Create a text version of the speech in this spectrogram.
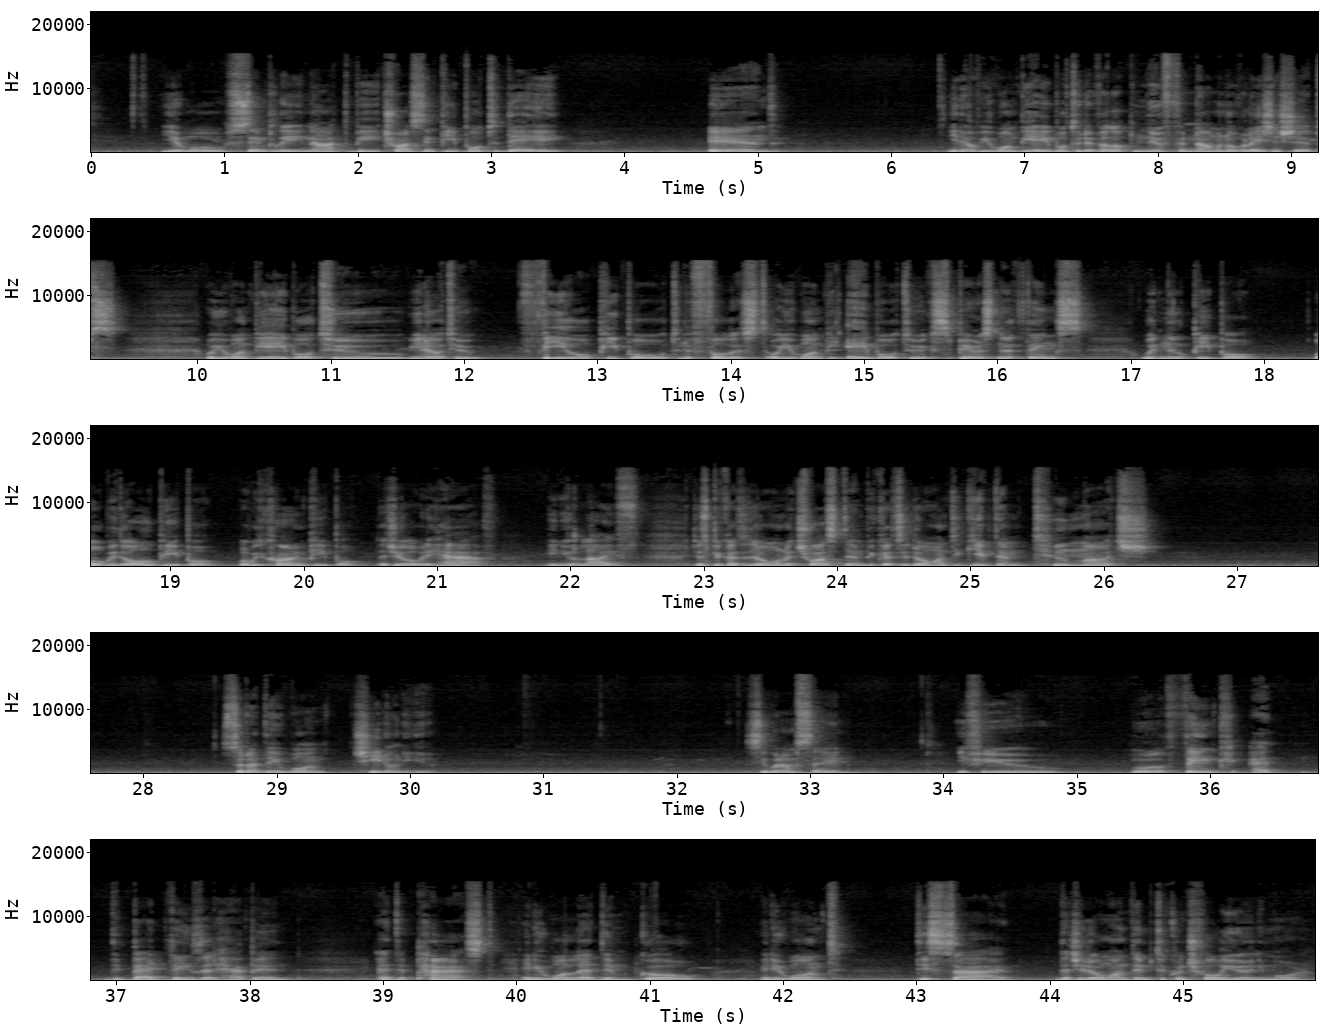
You will simply not be trusting people today and you know, you won't be able to develop new phenomenal relationships or you won't be able to, you know, to feel people to the fullest or you won't be able to experience new things with new people or with old people or with current people that you already have in your life just because you don't want to trust them because you don't want to give them too much so that they won't cheat on you. See what I'm saying? If you will think at the bad things that happened at the past and you won't let them go and you won't decide that you don't want them to control you anymore,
